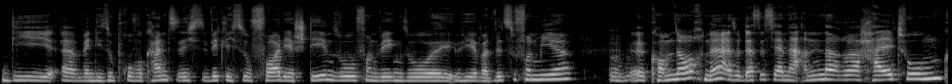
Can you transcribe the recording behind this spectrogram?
die, äh, wenn die so provokant sich wirklich so vor dir stehen, so von wegen so, hier, was willst du von mir? Äh, komm doch, ne? Also das ist ja eine andere Haltung,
